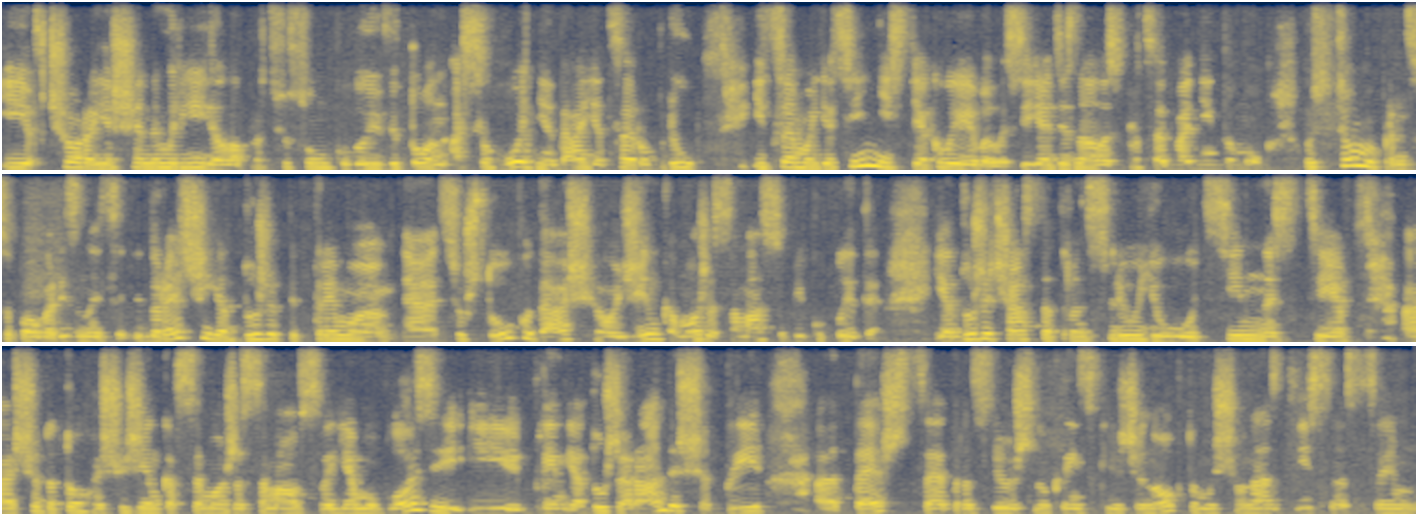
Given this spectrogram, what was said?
І вчора я ще не мріяла про цю сумку Louis Vuitton, а сьогодні да, я це роблю. І це моя цінність, як виявилося. Я дізналась про це два дні тому. Ось в цьому принципова різниця. І до речі, я дуже підтримую е, цю штуку, да, що жінка може сама собі купити робити. Я дуже часто транслюю цінності е, щодо того, що жінка все може сама у своєму блозі, і блін, я дуже рада, що ти е, теж це транслюєш на українських жінок, тому що у нас дійсно з цим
